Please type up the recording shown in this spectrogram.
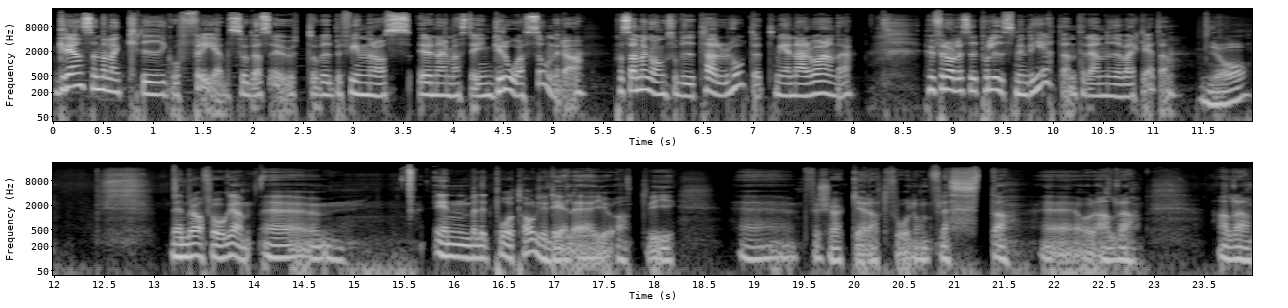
Gränsen mellan krig och fred suddas ut och vi befinner oss i det närmaste i en gråzon idag. På samma gång så blir terrorhotet mer närvarande. Hur förhåller sig Polismyndigheten till den nya verkligheten? Ja, det är en bra fråga. Eh, en väldigt påtaglig del är ju att vi eh, försöker att få de flesta eh, och allra, allra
